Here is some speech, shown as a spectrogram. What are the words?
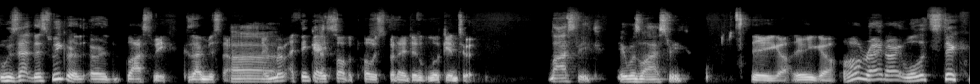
was that this week or, or last week? Because I missed that. Uh, I remember. I think I saw the post, but I didn't look into it. Last week. It was last week. There you go. There you go. All right. All right. Well, let's stick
